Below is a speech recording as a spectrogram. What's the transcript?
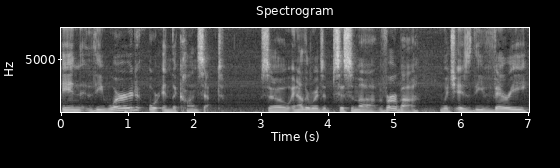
in the word or in the concept? So, in other words, ipsissima verba, which is the very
